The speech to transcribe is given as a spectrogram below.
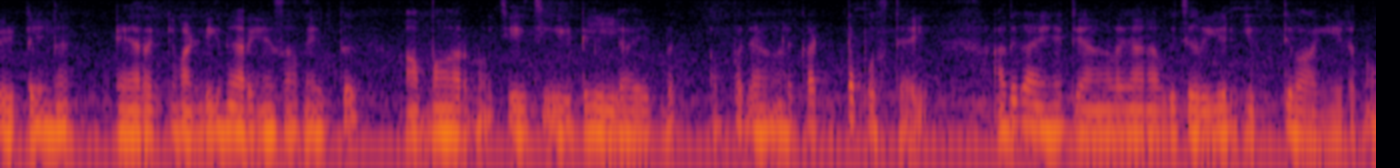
വീട്ടിൽ നിന്ന് ഇറങ്ങി വണ്ടിയിൽ നിന്ന് ഇറങ്ങിയ സമയത്ത് അമ്മ പറഞ്ഞു ചേച്ചി വീട്ടിലില്ലായിരുന്നു അപ്പോൾ ഞങ്ങൾ കട്ട പോസ്റ്റായി. അത് കഴിഞ്ഞിട്ട് ഞങ്ങൾ ഞാൻ അവൾക്ക് ചെറിയൊരു ഗിഫ്റ്റ് വാങ്ങിയിരുന്നു.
